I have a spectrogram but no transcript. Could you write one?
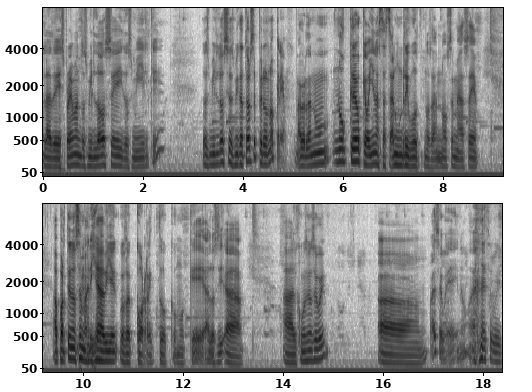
la de Spider-Man 2012 y 2000, ¿qué? 2012, 2014, pero no creo. La verdad, no, no creo que vayan hasta hacer un reboot. O sea, no se me hace. Aparte, no se me haría bien, o sea, correcto. Como que a los. A, al, ¿Cómo se llama ese güey? A, ese güey, ¿no? A ese güey.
